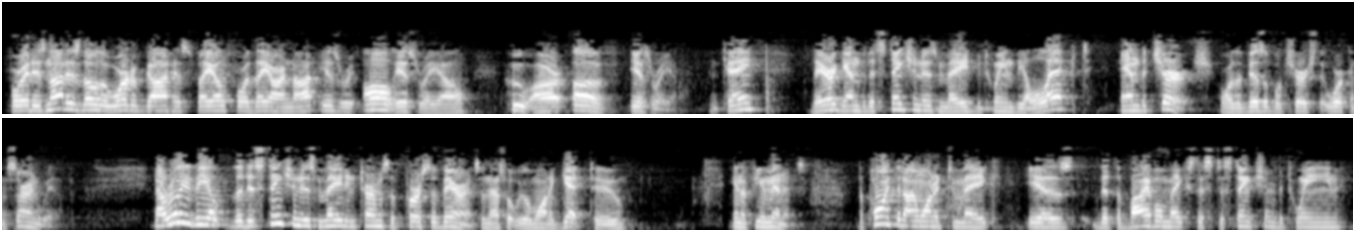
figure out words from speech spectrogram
For it is not as though the word of God has failed, for they are not Israel, all Israel who are of Israel. Okay? There again the distinction is made between the elect and the church, or the visible church that we're concerned with. Now really the, the distinction is made in terms of perseverance, and that's what we'll want to get to in a few minutes. The point that I wanted to make is that the Bible makes this distinction between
